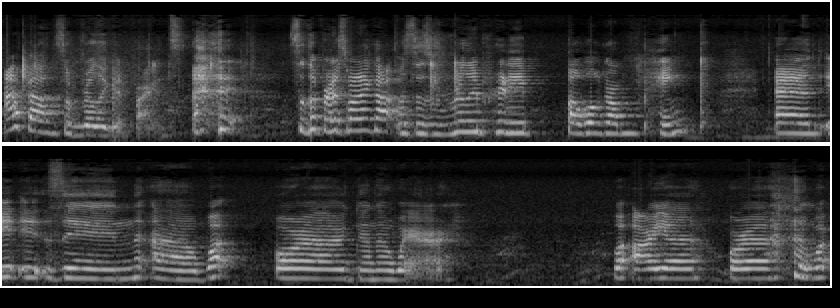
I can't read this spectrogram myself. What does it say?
I found some really good finds. so the first one I got was this really pretty bubblegum pink. And it is in, uh, What Aura Gonna Wear what are Aura? what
